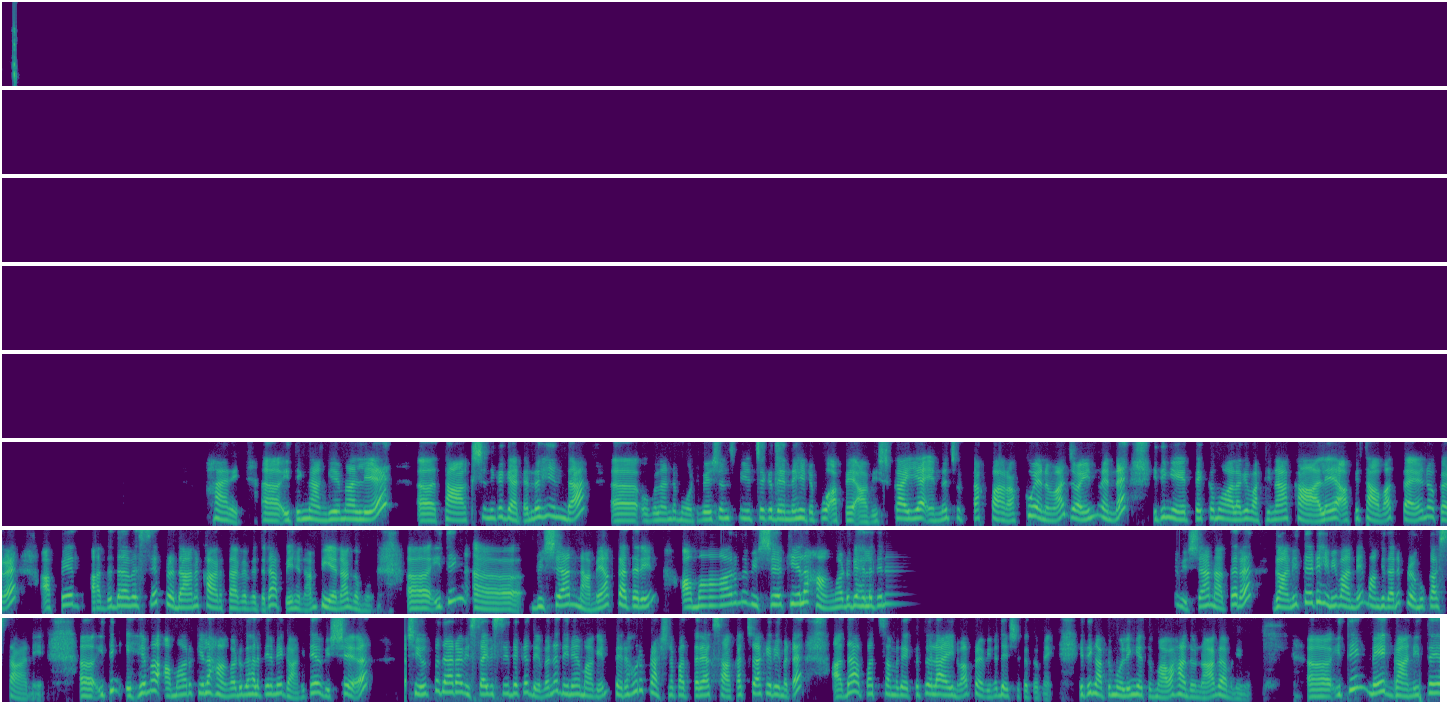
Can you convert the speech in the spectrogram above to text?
හරි ඉතින් නංගේ මල්ලිය තාක්ෂණික ගැටලු හින්දා ඔගලන්ට මෝටිවේෂන් ස්පීච් එක දෙන්න හිටපු අපේ අවිශ්කයිය එන්න චුට්ටක් පරක්කු වෙනවා ජොයින් වෙන්න ඉතින් ඒත් එක්කම ඔයාලගේ වටිනා කාලය අපි තවත් ඇය නොකර අපේ අද දවස්සේ ප්‍රධාන කාර්තාවය වෙතට අපි එහෙනම් පියනගමු. ඉතින් විෂයන් නමයක් අතරින් අමාරුම විෂය කියලා හංවඩු ගැහල දෙන විෂයන් අතර ගණිතයට හිමිවන්නේ මංහිතන ප්‍රමුඛස්ථානය. ඉතින් එහෙම අමාරු කියලා හඟඩු ගහල තියෙන මේ ගණිතය විෂය ශිල්පදාර විස්සයි විසි දෙක දෙවන දින මගින් පෙරහුරු ප්‍රශ්න පත්තරයක් සාකච්ඡා කිරීමට අද අපත් සමග එකතු වෙලා ඉනවා ප්‍රවීණ දේශකතුමේ. ඉතින් අපි මුලින් එතුමාව හඳුනා ගමනිමු. ඉතින් මේ ගණිතය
